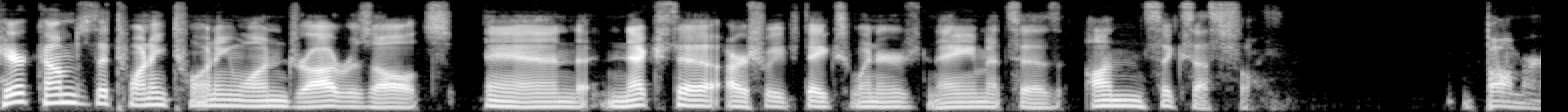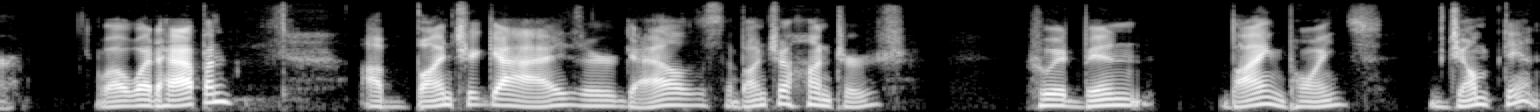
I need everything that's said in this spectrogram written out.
here comes the 2021 draw results, and next to our sweepstakes winner's name, it says unsuccessful. Bummer. Well, what happened? A bunch of guys or gals, a bunch of hunters who had been buying points jumped in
